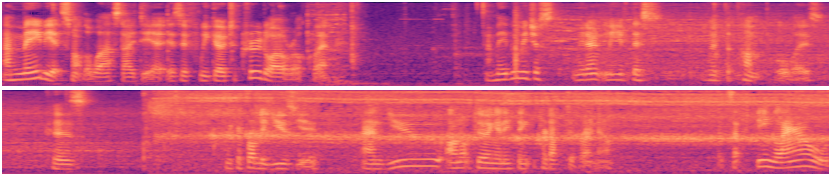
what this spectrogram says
and maybe it's not the worst idea, is if we go to crude oil real quick. And maybe we just we don't leave this with the pump always. Because we could probably use you. And you are not doing anything productive right now. Except being loud.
